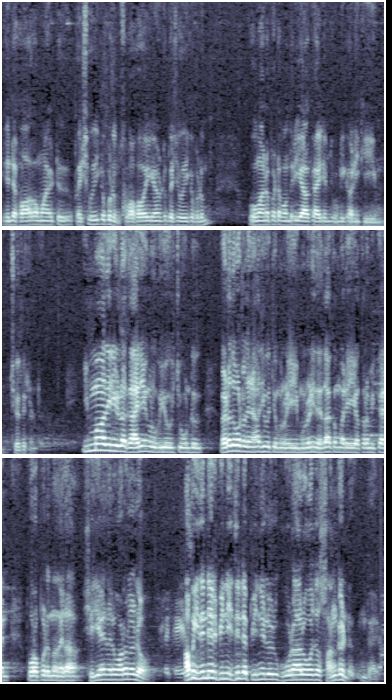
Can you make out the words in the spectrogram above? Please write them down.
ഇതിന്റെ ഭാഗമായിട്ട് പരിശോധിക്കപ്പെടും സ്വാഭാവികമായിട്ട് പരിശോധിക്കപ്പെടും. ബഹുമാനപ്പെട്ട മന്ത്രി ആ കാര്യം ചൂണ്ടിക്കാണിക്കുകയും ചെയ്തിട്ടുണ്ട്. ഇമാതിരിയുള്ള കാര്യങ്ങൾ ഉപയോഗിച്ചുകൊണ്ട് ഇടതുപക്ഷ ജനാധിപത്യ മുന്നണി മുന്നണി നേതാക്കന്മാരെ ആക്രമിക്കാൻ പുറപ്പെടുന്ന നില ശരിയായ നിലപാടല്ലല്ലോ. അപ്പോൾ ഇതിന്റെ ഒരു പിന്നെ ഇതിന്റെ പിന്നിലൊരു ഗൂഢാലോചന സംഘമുണ്ട് എന്തായാലും.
